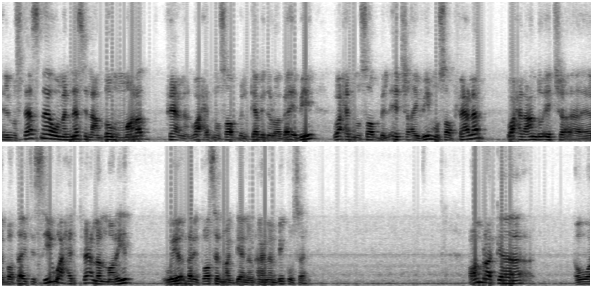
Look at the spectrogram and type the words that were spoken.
المستثنى هم الناس اللي عندهم مرض فعلا. واحد مصاب بالكبد الوبائي B واحد مصاب بال HIV مصاب فعلا. واحد عنده اتش hepatitis C واحد فعلا مريض ويقدر يتواصل مجانا. أهلا بيك وسهلا. عمرك هو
